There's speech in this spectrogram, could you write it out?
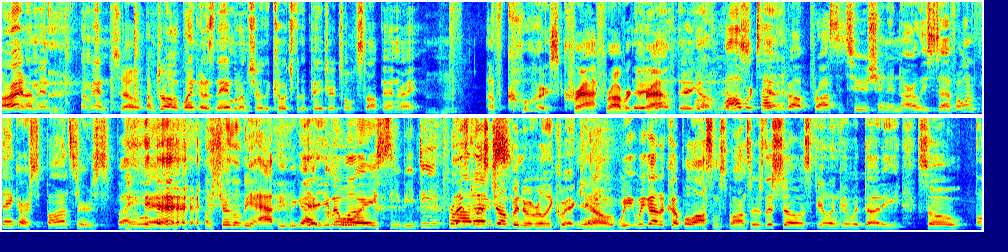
All right, I'm in. I'm in. So- I'm drawing a blank on his name, but I'm sure the coach for the Patriots will stop in, right? Mm-hmm. Of course, Kraft, Robert There you go. Kraft. There you go. While It was- we're talking yeah. about prostitution and gnarly stuff, I want to thank our sponsors. By the way, I'm sure they'll be happy. We got Yeah, you know Koi what? CBD products. Let's, let's jump into it really quick. You know, we, we got a couple awesome sponsors. This show is feeling good with Duddy. So, uh,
